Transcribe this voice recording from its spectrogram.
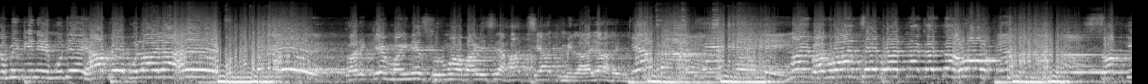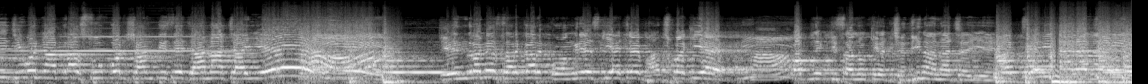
कमेटी ने मुझे यहाँ पे बुलाया है। करके मैंने सुरमा बाई से हाथ से हाथ मिलाया है। क्या मैं भगवान से प्रार्थना करता हूँ। सबकी जीवन यात्रा सुख और शांति से जाना चाहिए। केंद्र में सरकार कांग्रेस की है चाहे भाजपा की है हाँ। अपने किसानों के अच्छे दिन आना चाहिए। अच्छा जाना चाहिए।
